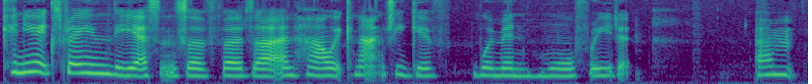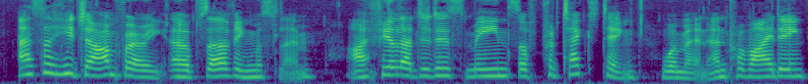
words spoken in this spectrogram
Can you explain the essence of purdah and how it can actually give women more freedom? Um, as a hijab wearing, observing Muslim, I feel that it is means of protecting women and providing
